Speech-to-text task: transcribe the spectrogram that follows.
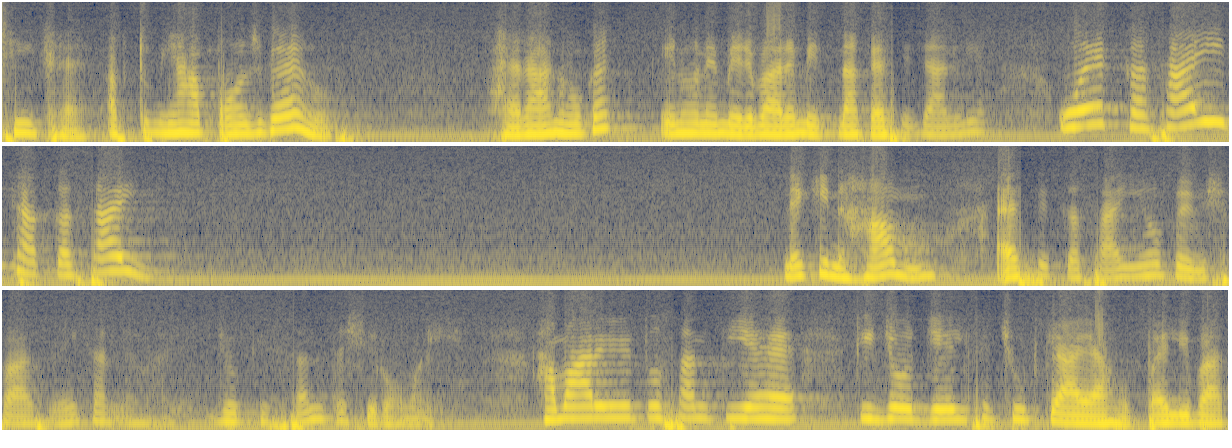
ठीक है, अब तुम यहाँ पहुँच गए हो। हैरान हो गए, इन्होंने मेरे बारे में इतना कैसे जान लिया? वो एक कसाई था, कसाई। लेकिन हम ऐसे कसाईयों पे विश्वास नहीं करने वाले, जो कि संत शिरोमणि है। हमारे लिए तो संत ये है कि जो जेल से छूट के आया हो, पहली बात,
